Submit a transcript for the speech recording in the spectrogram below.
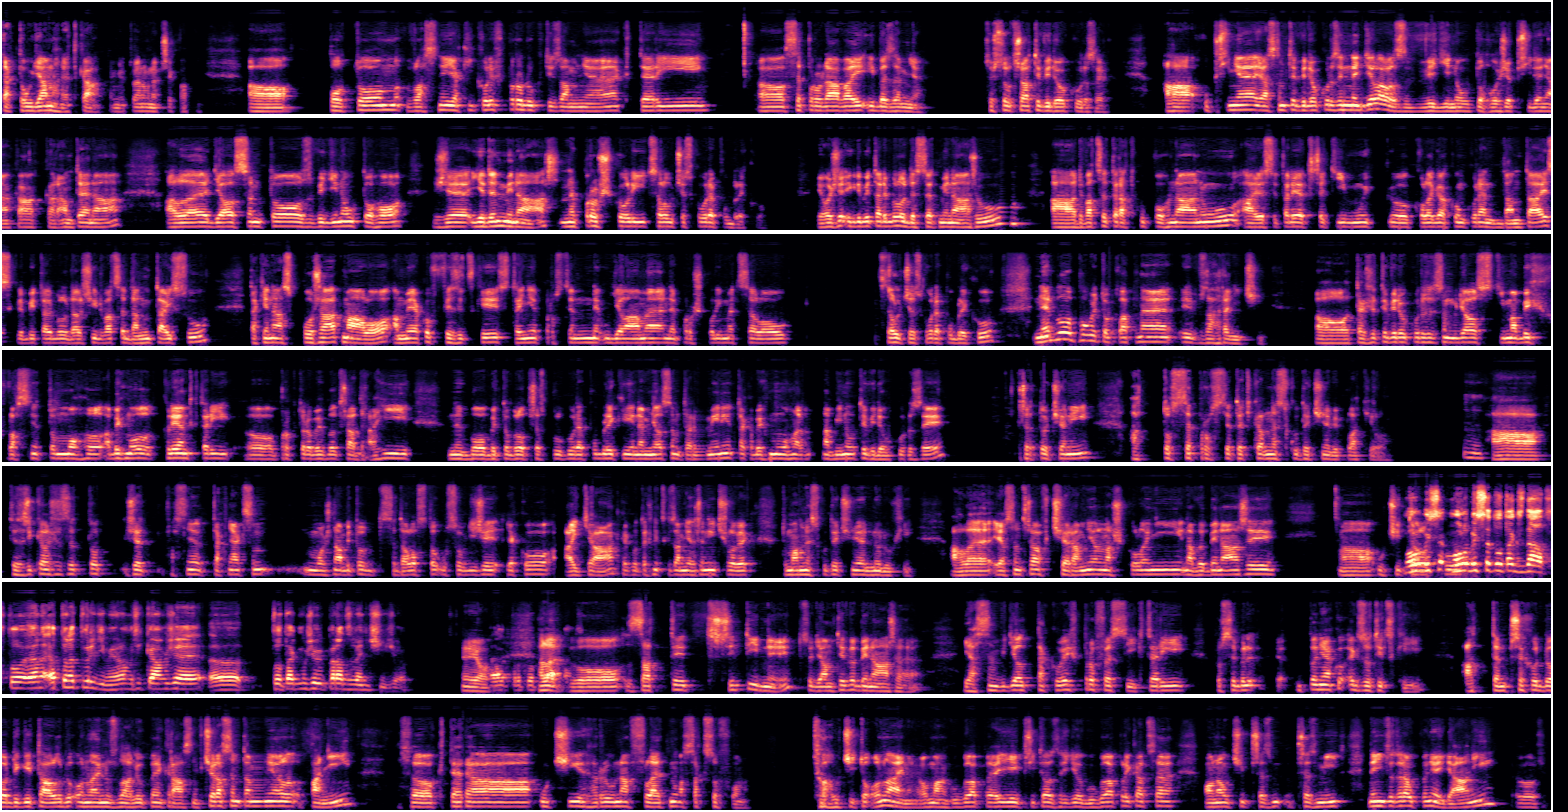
tak to udělám hnedka, tak mě to jenom nepřekvapí. A potom vlastně jakýkoliv produkty za mě, který se prodávají i beze mě, což jsou třeba ty videokurzy. A upřímně, já jsem ty videokurzy nedělal s vidinou toho, že přijde nějaká karanténa, ale dělal jsem to s vidinou toho, že jeden minář neproškolí celou Českou republiku. Jo, že i kdyby tady bylo 10 minářů a 20 radků pohnánů a jestli tady je třetí můj kolega konkurent Dantajs, kdyby tady bylo dalších 20 Danutajsů, tak je nás pořád málo a my jako fyzicky stejně prostě neuděláme, neproškolíme celou, celou Českou republiku, nebo pokud to klapne i v zahraničí. Uh, takže ty videokurzy jsem udělal s tím, abych vlastně to mohl, abych mohl klient, který, uh, pro kterého bych byl třeba drahý, nebo by to bylo přes půlku republiky, neměl jsem termíny, tak abych mu mohl nabídnout ty videokurzy přetočený a to se prostě teďka neskutečně vyplatilo. Mm. A ty jsi říkal, že se to, že vlastně tak nějak jsem, možná by to se dalo z toho usoudit, že jako ajťák, jako technicky zaměřený člověk, to mám neskutečně jednoduchý. Ale já jsem třeba včera měl na školení, na webináři uh, učitelku... Mohlo by, se, mohlo by se to tak zdát, to, já, já to netvrdím, jenom říkám, že uh, to tak může vypadat zvenčí, že jo? Jo. Hele, o, za ty tři týdny, co dělám ty webináře, já jsem viděl takových profesí, které prostě byly úplně jako exotický a ten přechod do digitálu, do online zvládli úplně krásně. Včera jsem tam měl paní, která učí hru na flétnu a saxofon. To učí to online, jo? má Google, její přítel zřídil Google aplikace, ona učí přes, přes Meet. Není to teda úplně ideální,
